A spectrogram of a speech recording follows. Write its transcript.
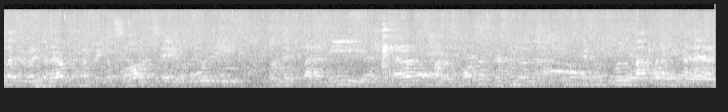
otras figuras de como Enrique Ponce, Juli. Entonces, para mí, ahora con Pablo Mozo pues, es un, es un plus más para mi carrera,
